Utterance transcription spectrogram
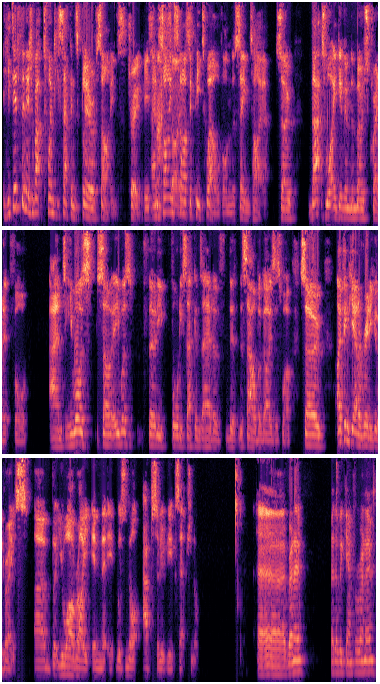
he did finish about 20 seconds clear of Sainz. true. He's and Sainz. started P12 on the same tyre. So that's what I give him the most credit for. And he was so he was 30, 40 seconds ahead of the, the Sauber guys as well. So I think he had a really good race. Um, but you are right in that it was not absolutely exceptional. Uh, Renault, better weekend for Renault.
